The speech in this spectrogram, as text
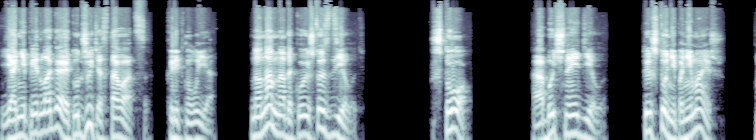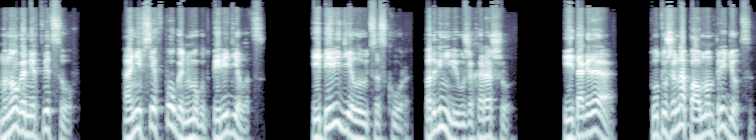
Я не предлагаю тут жить оставаться, крикнул я. Но нам надо кое-что сделать. Что? Обычное дело. Ты что, не понимаешь? Много мертвецов. Они все в погонь могут переделаться. И переделаются скоро, подгнили уже хорошо. И тогда тут уже напалмом придется.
